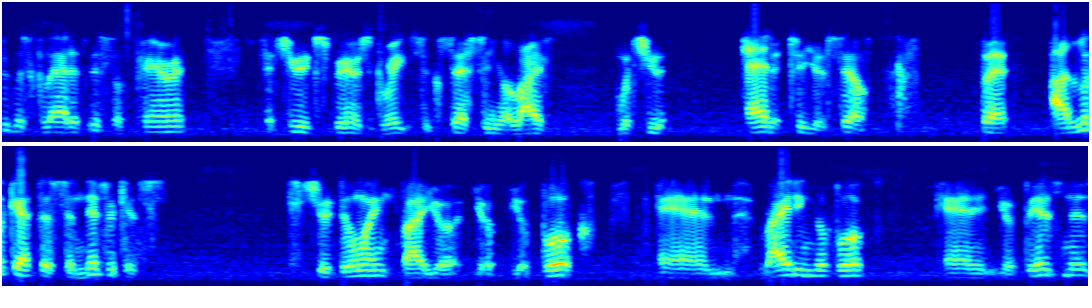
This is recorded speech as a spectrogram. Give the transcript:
to Miss Gladys, it's apparent that you experienced great success in your life, which you added to yourself. But I look at the significance that you're doing by your, your, your book and writing the book and your business,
